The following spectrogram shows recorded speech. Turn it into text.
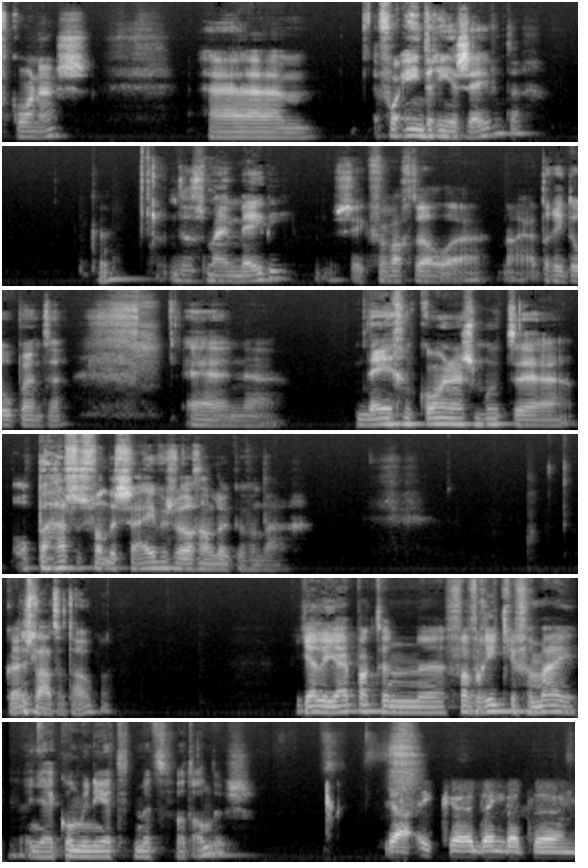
8,5 corners. Um, voor 1,73. Okay. Dat is mijn maybe. Dus ik verwacht wel nou ja, drie doelpunten. En negen corners moeten op basis van de cijfers wel gaan lukken vandaag. Okay. Dus laten we het hopen. Jelle, jij pakt een uh, favorietje van mij en jij combineert het met wat anders. Ja, ik uh, denk dat uh,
